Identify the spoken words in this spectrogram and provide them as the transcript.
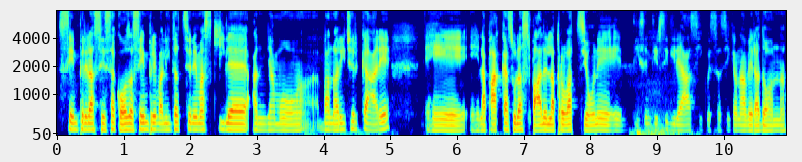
sempre la stessa cosa, sempre validazione maschile andiamo, vanno a ricercare e, e la pacca sulla spalla e l'approvazione e di sentirsi dire ah sì, questa sì che è una vera donna.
